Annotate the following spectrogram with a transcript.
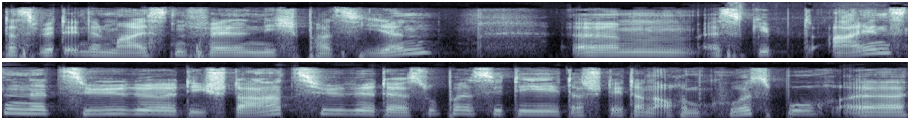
das wird in den meisten Fällen nicht passieren. Ähm, es gibt einzelne Züge, die Startzüge der Supercity, das steht dann auch im Kursbuch, äh,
